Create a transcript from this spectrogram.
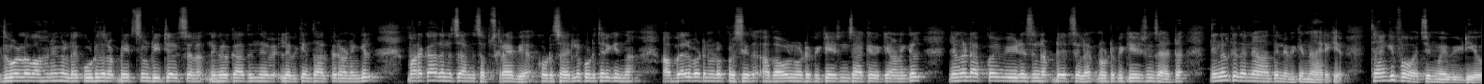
ഇതുപോലുള്ള വാഹനങ്ങളുടെ കൂടുതൽ അപ്ഡേറ്റ്സും ഡീറ്റെയിൽസും എല്ലാം നിങ്ങൾക്ക് ആദ്യം ലഭിക്കാൻ താല്പര്യമാണെങ്കിൽ മറക്കാതെ തന്നെ ചാനൽ സബ്സ്ക്രൈബ് ചെയ്യുക. കൂടെ സൈഡിൽ കൊടുത്തിരിക്കുന്ന ആ ബെൽ ബട്ടനോട് പ്രസ് ചെയ്ത് അത് ഓൾ നോട്ടിഫിക്കേഷൻസ് ആക്കി വെക്കുകയാണെങ്കിൽ ഞങ്ങളുടെ അപ്കമിങ് വീഡിയോസിന്റെ അപ്ഡേറ്റ്സ് എല്ലാം നോട്ടിഫിക്കേഷൻസ് ആയിട്ട് നിങ്ങൾക്ക് തന്നെ ആദ്യം ലഭിക്കുന്നതായിരിക്കും. Thank for watching my video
